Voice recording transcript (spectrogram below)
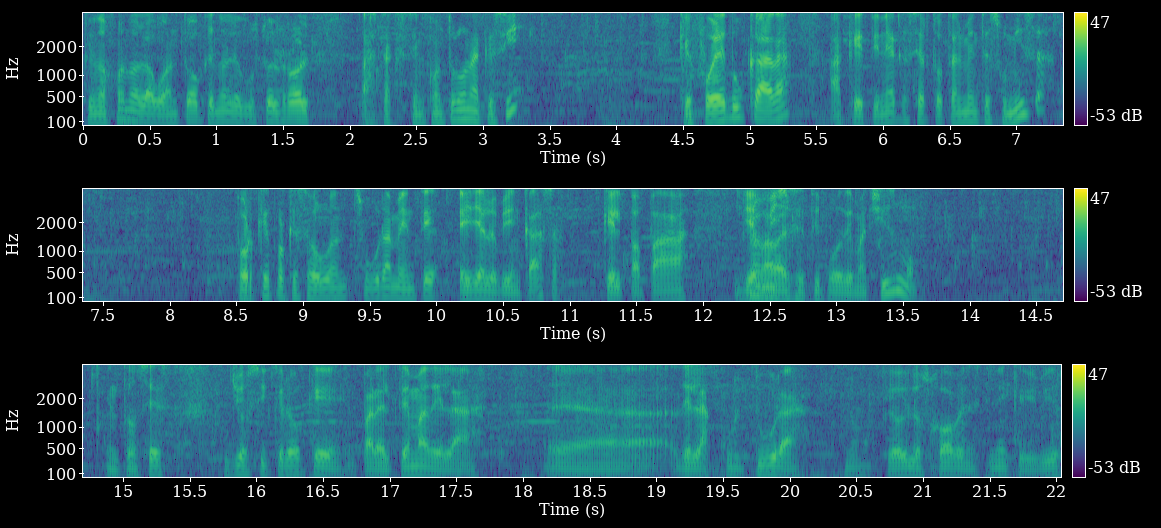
que mejor no lo aguantó, que no le gustó el rol, hasta que se encontró una que sí, que fue educada a que tenía que ser totalmente sumisa. ¿Por qué? Porque segura- seguramente ella lo vio en casa, que el papá llevaba ese tipo de machismo. Entonces, yo sí creo que para el tema de la, eh, de la cultura, ¿no? que hoy los jóvenes tienen que vivir,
